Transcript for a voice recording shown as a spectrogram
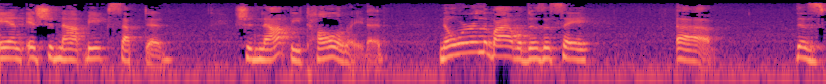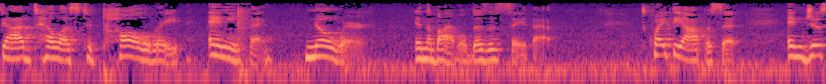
and it should not be accepted, should not be tolerated. Nowhere in the Bible does it say, uh, does God tell us to tolerate anything? Nowhere in the Bible does it say that. It's quite the opposite. And just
